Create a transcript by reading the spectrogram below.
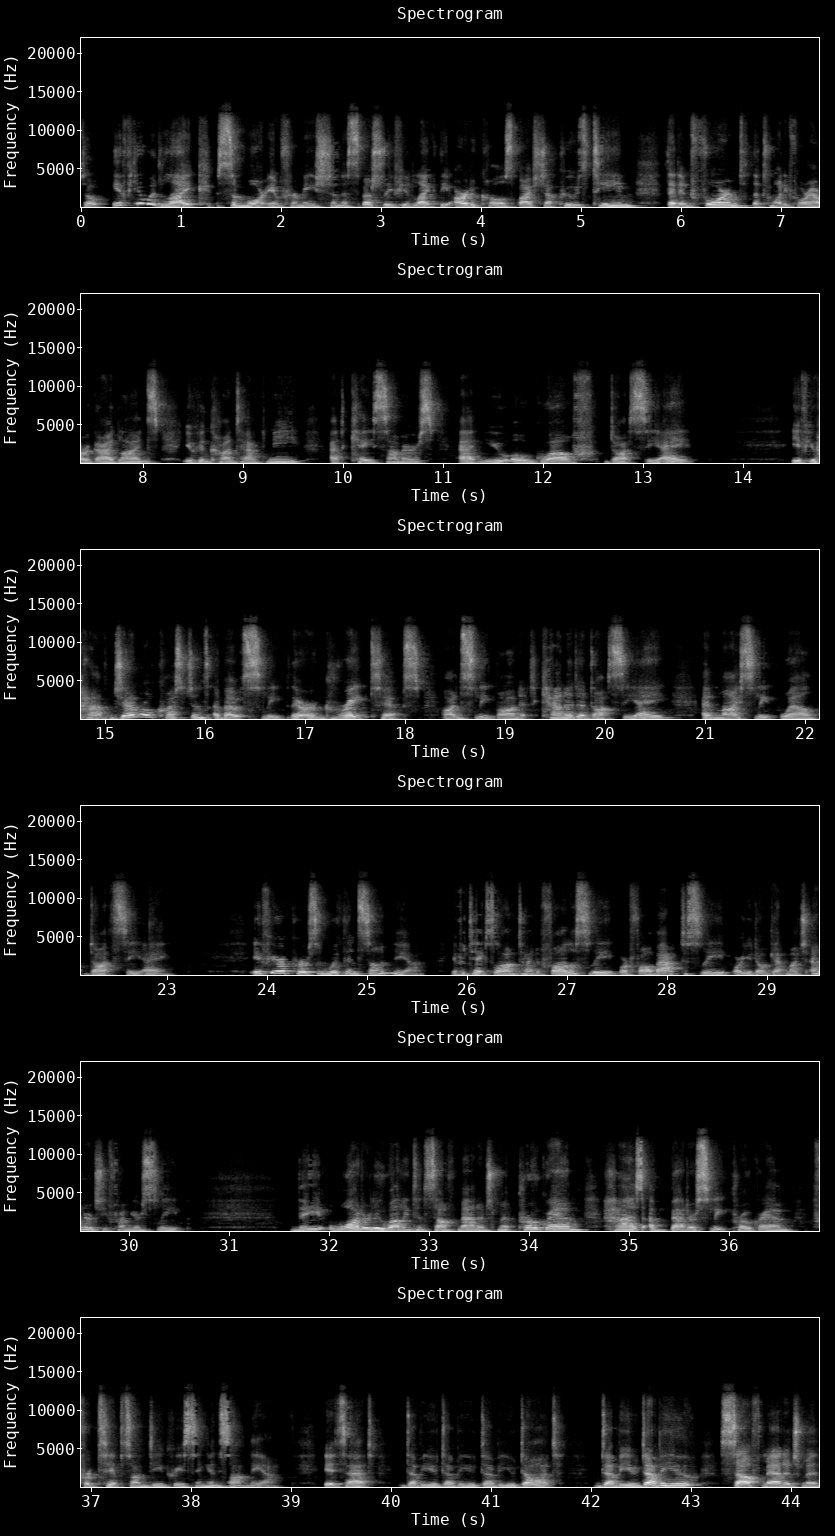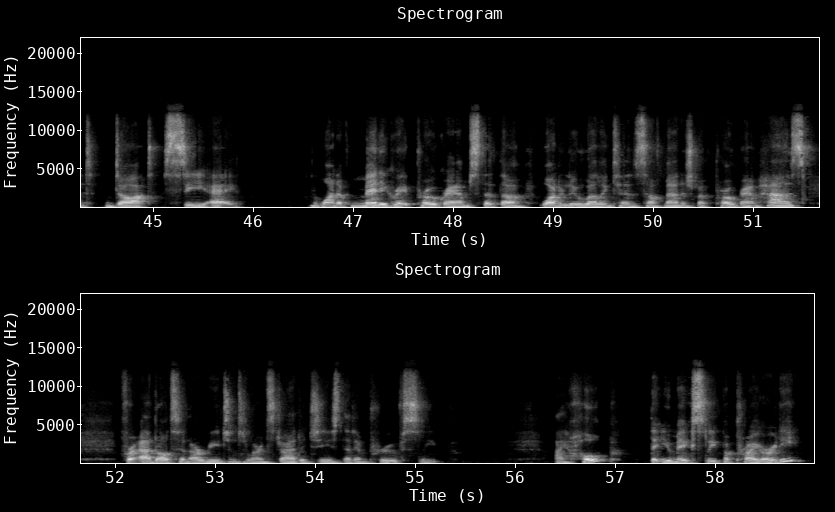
So if you would like some more information, especially if you'd like the articles by Chaput's team that informed the 24-hour guidelines, you can contact me at ksomers at uoguelph.ca. If you have general questions about sleep, there are great tips on sleeponitcanada.ca and mysleepwell.ca. If you're a person with insomnia, if it takes a long time to fall asleep or fall back to sleep, or you don't get much energy from your sleep, the Waterloo Wellington Self Management Program has a better sleep program for tips on decreasing insomnia. It's at www www.selfmanagement.ca. One of many great programs that the Waterloo Wellington Self Management Program has for adults in our region to learn strategies that improve sleep. I hope that you make sleep a priority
